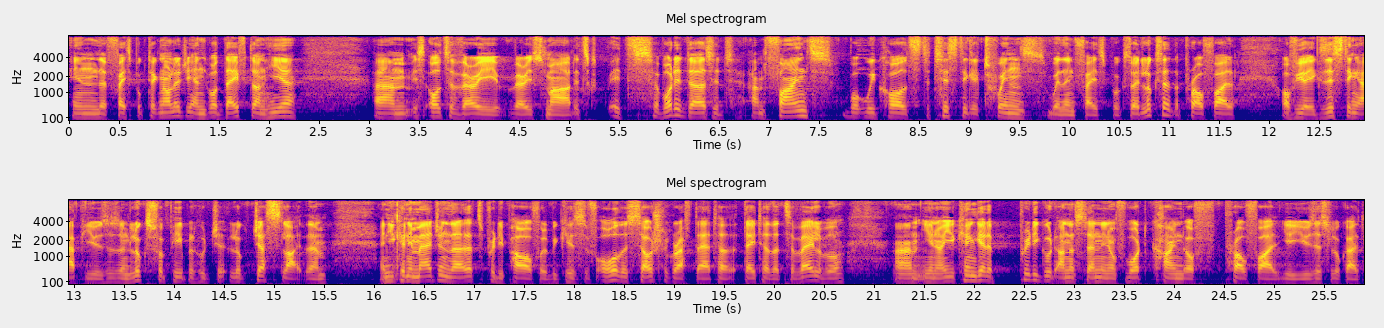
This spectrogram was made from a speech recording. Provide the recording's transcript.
in the Facebook technology. And what they've done here um, is also very, very smart. It's, it's what it does. It um, finds what we call statistical twins within Facebook. So it looks at the profile of your existing app users and looks for people who ju look just like them. And you can imagine that that's pretty powerful because of all the social graph data, data that's available, um, you know, you can get a pretty good understanding of what kind of profile your users look at.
